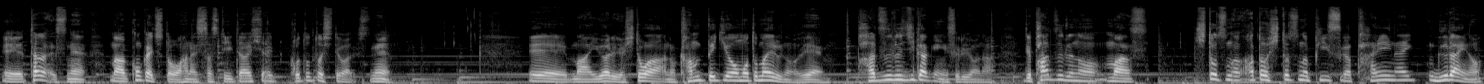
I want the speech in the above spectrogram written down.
えー、ただですね、まあ、今回ちょっとお話しさせていただきたいこととしてはですね、えーまあ、いわゆる人はあの完璧を求めるのでパズル仕掛けにするような。でパズルのまあ一つのあと一つのピースが足りないぐらいの、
